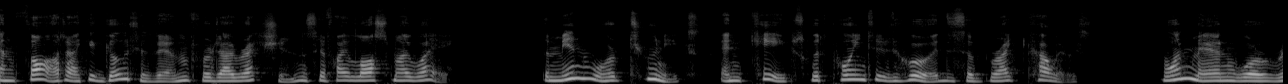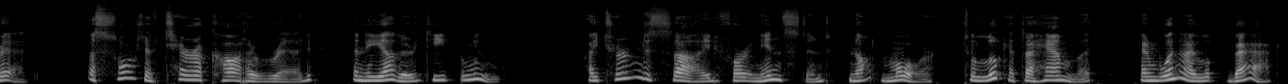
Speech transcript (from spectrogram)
and thought I could go to them for directions if I lost my way. The men wore tunics and capes with pointed hoods of bright colors. One man wore red, a sort of terracotta red, and the other deep blue. I turned aside for an instant, not more, to look at the hamlet, and when I looked back,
